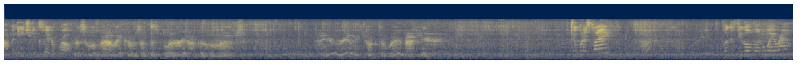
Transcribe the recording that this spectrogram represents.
I'm gonna need you to clear the road. This whole valley comes up as blurry on Google Maps. You're really tucked away back here. Jupiter's Claim? Quick if you go the other way around.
